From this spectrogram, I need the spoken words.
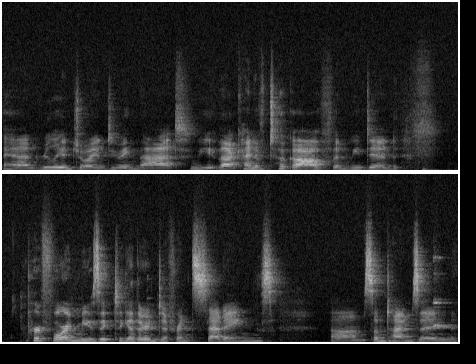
and really enjoyed doing that. We that kind of took off, and we did perform music together in different settings um, sometimes in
